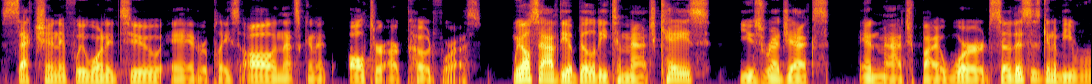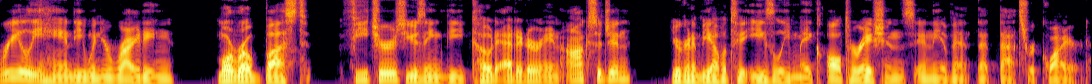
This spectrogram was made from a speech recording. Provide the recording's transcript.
section if we wanted to and replace all, and that's going to alter our code for us. We also have the ability to match case, use regex, and match by word. So this is going to be really handy when you're writing more robust features using the code editor in Oxygen. You're going to be able to easily make alterations in the event that that's required.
